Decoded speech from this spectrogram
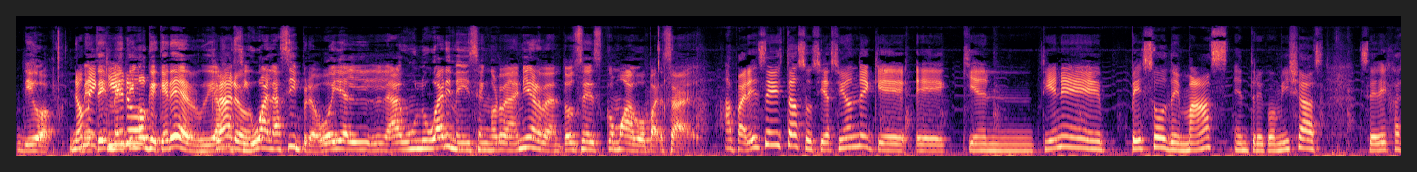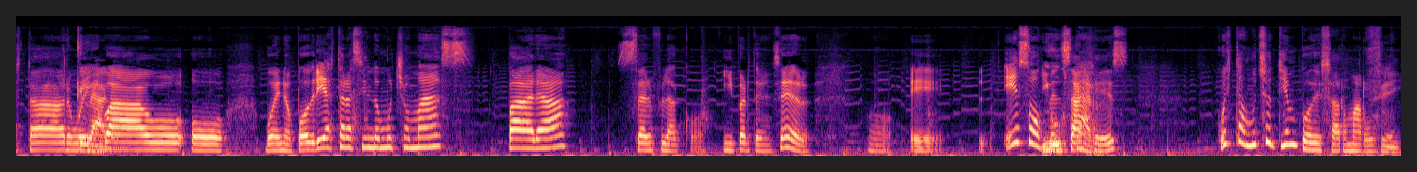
digo, No me, me te- me quiero- tengo que querer, digamos, Claro. igual así, pero voy al- a algún lugar y me dicen gorda de mierda, entonces, ¿cómo hago? Para, o sea, Aparece esta asociación de que eh, quien tiene peso de más, entre comillas, se deja estar o Claro. vago o, bueno, podría estar haciendo mucho más para ser flaco y pertenecer. O, eh, esos Y gustar. mensajes cuesta mucho tiempo desarmarlos. Sí.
